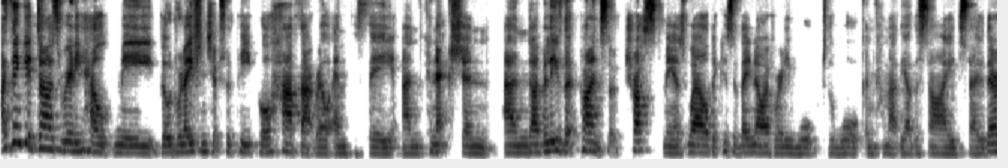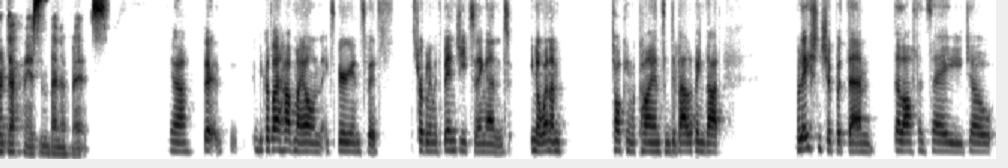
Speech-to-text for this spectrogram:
I think it does really help me build relationships with people, have that real empathy and connection. And I believe that clients sort of trust me as well because if they know I've really walked the walk and come out the other side. So there are definitely some benefits. Yeah, there, because I have my own experience with struggling with binge eating. And, you know, when I'm talking with clients and developing that relationship with them, they'll often say, Jo,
